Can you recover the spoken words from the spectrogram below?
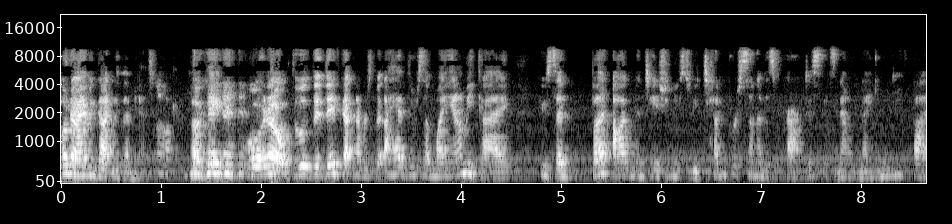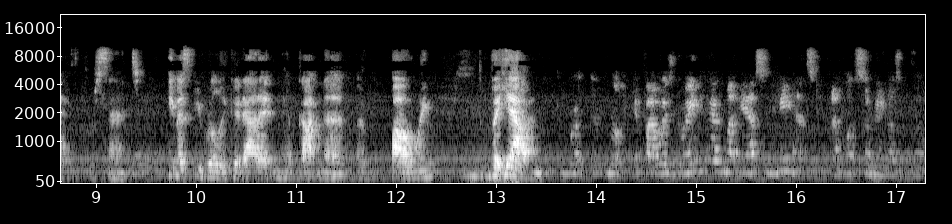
oh no, I haven't gotten to them yet. Okay. Okay. oh no, th- th- they've got numbers. But I had there's a Miami guy who said butt augmentation used to be 10% of his practice. It's now 95%. He must be really good at it and have gotten a, a following. But yeah, Really, if I was going to have my ass enhanced, I want somebody who knows what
